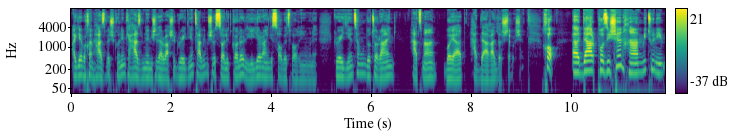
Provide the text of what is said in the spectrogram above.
اگه بخوایم حذفش کنیم که حذف نمیشه در بخش gradient تبدیل میشه به solid color دیگه. یه رنگ ثابت باقی میمونه. gradient مون دو تا رنگ حتما باید حداقل داشته باشه. خب در position هم می‌تونیم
